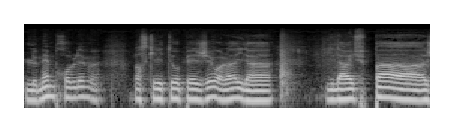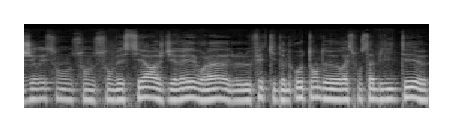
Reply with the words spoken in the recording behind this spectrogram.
le, même problème lorsqu'il était au PSG. Voilà, il n'arrive pas à gérer son, vestiaire. Je dirais, voilà, le, fait qu'il donne autant de responsabilités euh,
